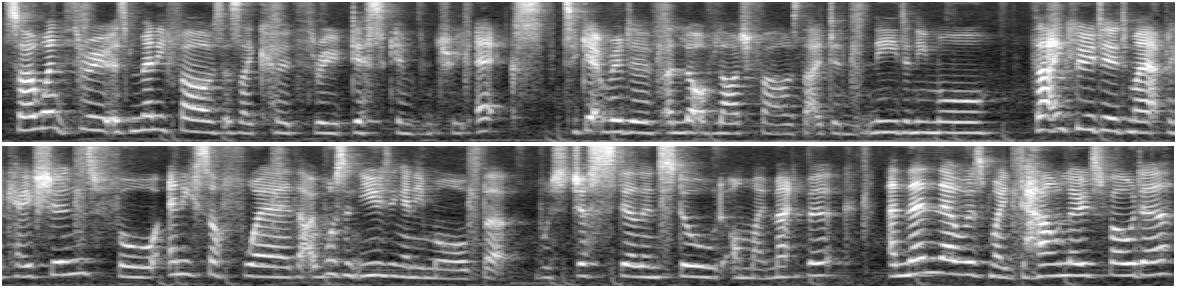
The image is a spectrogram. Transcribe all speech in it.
So I went through as many files as I could through Disk Inventory X to get rid of a lot of large files that I didn't need anymore. That included my applications for any software that I wasn't using anymore but was just still installed on my MacBook. And then there was my downloads folder.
